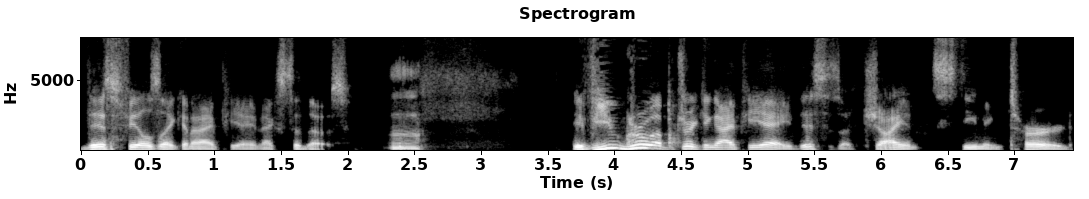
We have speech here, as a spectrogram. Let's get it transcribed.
this feels like an IPA next to those. Mm. If you grew up drinking IPA, this is a giant steaming turd.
